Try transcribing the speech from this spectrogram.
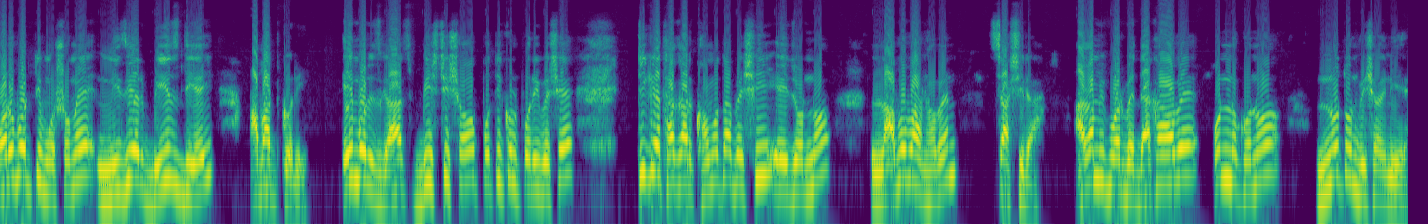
পরবর্তী মৌসুমে নিজের বীজ দিয়েই আবাদ করি। এই মরিচ গাছ বৃষ্টি সহ প্রতিকূল পরিবেশে টিকে থাকার ক্ষমতা বেশি, এই জন্য লাভবান হবেন চাষিরা। আগামী পর্বে দেখা হবে অন্য কোনো নতুন বিষয় নিয়ে।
